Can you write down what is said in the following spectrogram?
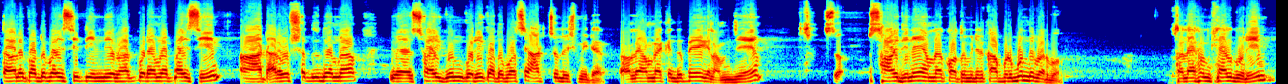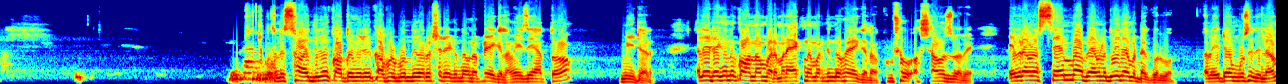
তাহলে কত পাইছি? তিন দিয়ে ভাগ করে আমরা পাইছি আট, আর ওর সাথে যদি আমরা ছয় গুণ করি, কত পাচ্ছি? আটচল্লিশ মিটার। তাহলে আমরা কিন্তু পেয়ে গেলাম যে ছয় দিনে আমরা কত মিটার কাপড় বুনতে পারব? তাহলে এখন খেয়াল করি, তাহলে ছয় দিনে কত মিটার কাপড় বুনতে পারব সেটা কিন্তু আমরা পেয়ে গেলাম, এই যে এত মিটার। তাহলে এটা কিন্তু ক নাম্বার? মানে এক নাম্বার কিন্তু হয়ে গেল, খুব সহ- সহজ ভাবে এবার আমরা সেম ভাবে আমরা দুই নাম্বারটা করব। তাহলে এটা মুছে দিলাম।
